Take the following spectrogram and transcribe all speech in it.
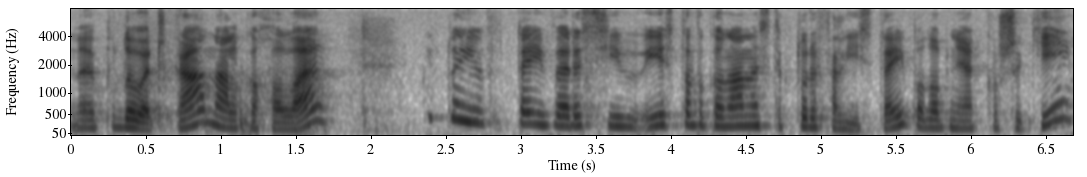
e, pudełeczka na alkohole. I tutaj w tej wersji jest to wykonane z tektury falistej, podobnie jak koszyki.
